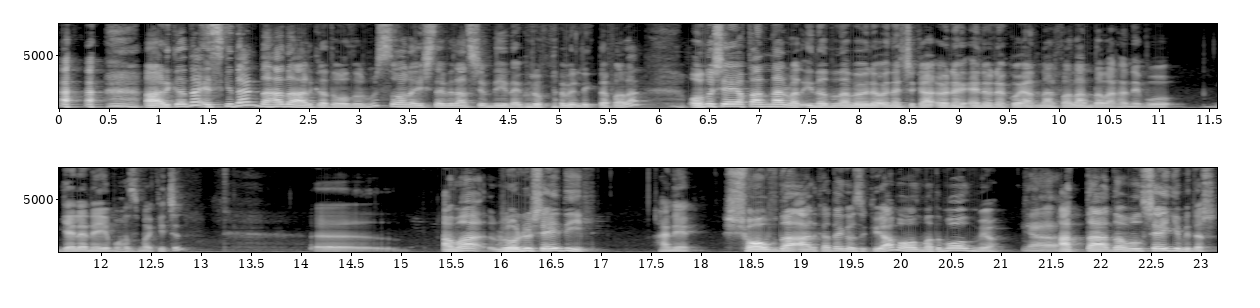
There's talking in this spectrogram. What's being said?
arkada eskiden daha da arkada olurmuş. Sonra işte biraz şimdi yine grupla birlikte falan. Onu şey yapanlar var. İnadına böyle öne çıkar, öne en öne koyanlar falan da var. Hani bu geleneği bozmak için. Ee, ama rolü şey değil. Hani şovda arkada gözüküyor ama olmadı mı olmuyor. Ya. Hatta davul şey gibidir.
